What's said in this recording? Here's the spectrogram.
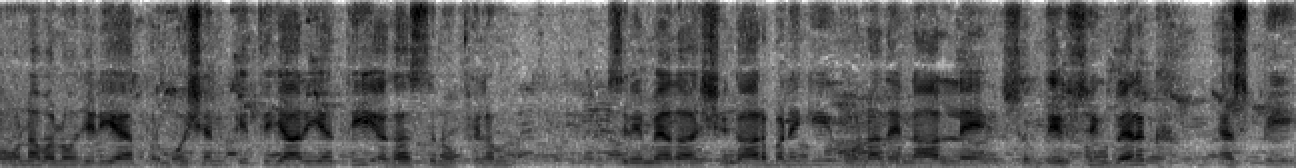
ਉਹਨਾਂ ਵੱਲੋਂ ਜਿਹੜੀ ਹੈ ਪ੍ਰੋਮੋਸ਼ਨ ਕੀਤੀ ਜਾ ਰਹੀ ਹੈ। 30 ਅਗਸਤ ਨੂੰ ਫਿਲਮ ਸਿਨੇਮਾ ਦਾ ਸ਼ਿੰਗਾਰ ਬਣੇਗੀ। ਉਹਨਾਂ ਦੇ ਨਾਲ ਨੇ ਸੁਖਦੇਵ ਸਿੰਘ ਵਿਰਕ ਐਸਪੀ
